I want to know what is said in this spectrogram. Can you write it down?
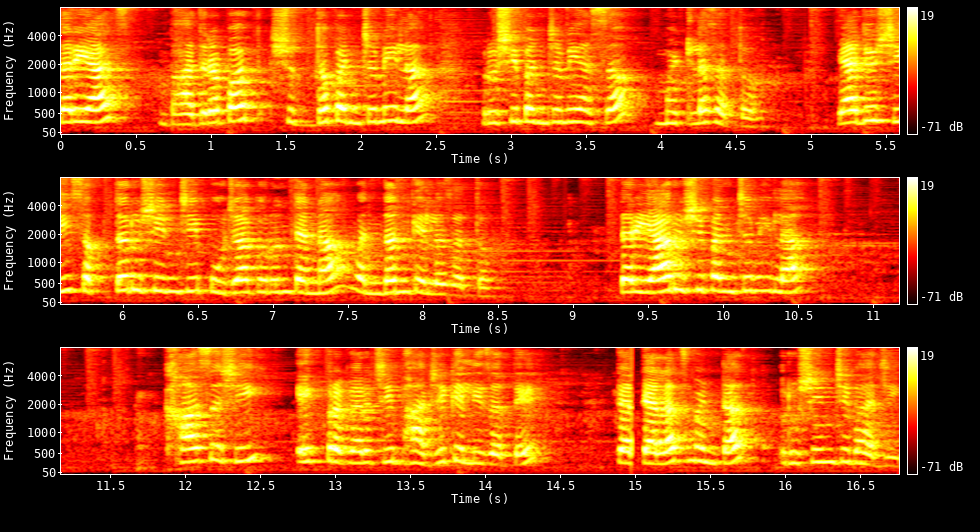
तर याच भाद्रपद शुद्ध पंचमीला ऋषीपंचमी असं म्हटलं जातं. या दिवशी सप्त ऋषींची पूजा करून त्यांना वंदन केलं जातं. तर या ऋषीपंचमीला खास अशी एक प्रकारची भाजी केली जाते. त्या त्यालाच म्हणतात ऋषींची भाजी.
